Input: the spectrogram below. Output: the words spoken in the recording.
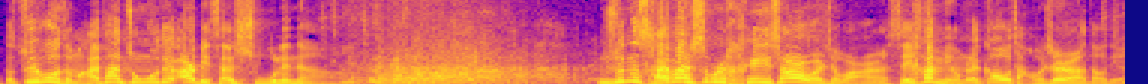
那最后怎么还判中国队二比三输了呢？你说那裁判是不是黑哨啊？这玩意儿谁看明白了？告诉我咋回事啊？到底？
